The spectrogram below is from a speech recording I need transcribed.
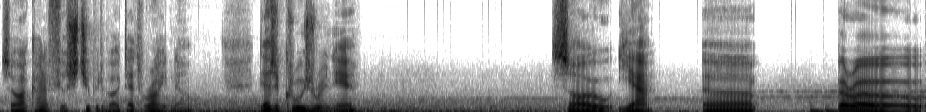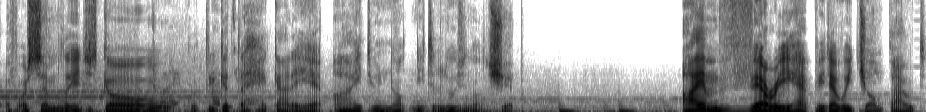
So I kind of feel stupid about that right now. There's a cruiser in here. So, yeah. Uh, Barrow of assembly, just go. Quickly get the heck out of here. I do not need to lose another ship. I am very happy that we jumped out.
